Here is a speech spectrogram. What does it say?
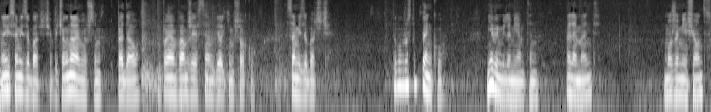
No i sami zobaczcie, wyciągnąłem już ten pedał. Powiem wam, że jestem w wielkim szoku. Sami zobaczcie. To po prostu pękło. Nie wiem ile miałem ten element. Może miesiąc.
